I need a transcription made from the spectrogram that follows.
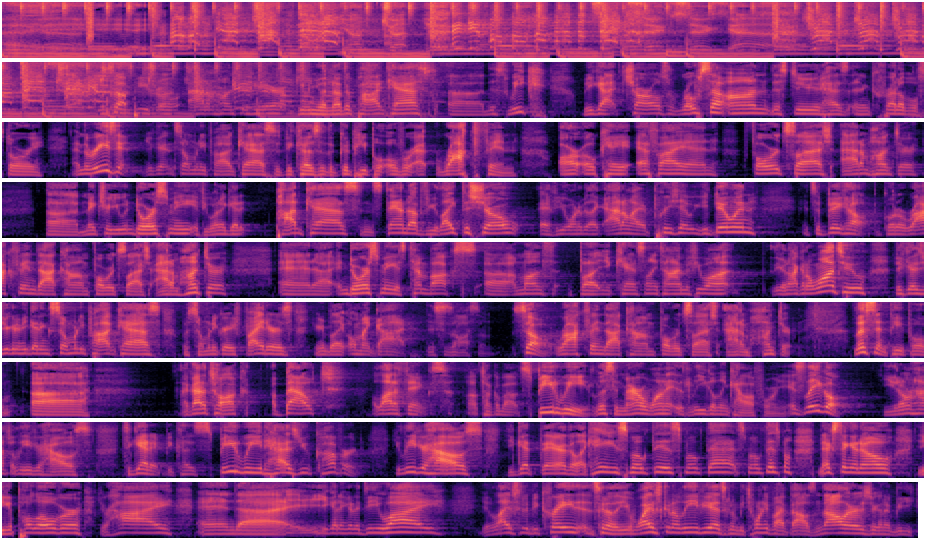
I'm a young trap nigga Young trap nigga And you both also not the same Sick, sick, yeah Trap, trap, trap, I'm dead serious What's up, people? Adam Hunter here, giving you another podcast. Uh, this week, we got Charles Rosa on. This dude has an incredible story. And the reason you're getting so many podcasts is because of the good people over at Rokfin, R O K F I N forward slash Adam Hunter. Uh, make sure you endorse me if you want to get podcasts and stand up. If you like the show, if you want to be like, Adam, I appreciate what you're doing, it's a big help. Go to rokfin.com forward slash Adam Hunter and uh, endorse me. It's 10 bucks uh, a month, but you cancel anytime if you want. You're not going to want to because you're going to be getting so many podcasts with so many great fighters. You're going to be like, oh my God, this is awesome. So, rokfin.com forward slash Adam Hunter. Listen, people, uh, I got to talk about a lot of things. I'll talk about speed weed. Listen, marijuana is legal in California. It's legal. You don't have to leave your house to get it because speed weed has you covered. You leave your house, you get there, they're like, hey, smoke this, smoke that, smoke this. Smoke. Next thing you know, you get pulled over, you're high, and uh, you're gonna get a DUI. Your life's gonna be crazy. It's gonna, your wife's gonna leave you. It's gonna be twenty five thousand dollars. You're gonna be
